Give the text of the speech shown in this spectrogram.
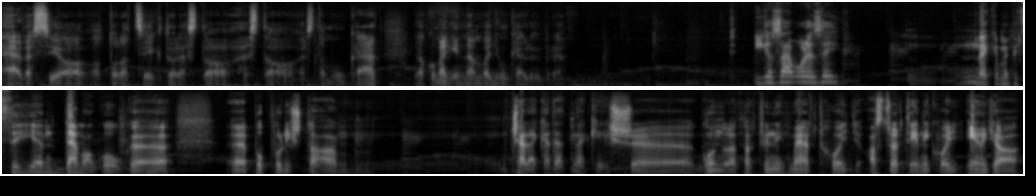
elveszi a, attól a cégtől ezt a, ezt, a, ezt a munkát, de akkor megint nem vagyunk előbbre. Igazából ez egy nekem egy picit egy ilyen demagóg, populista cselekedetnek is gondolatnak tűnik, mert hogy az történik, hogy én, hogyha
